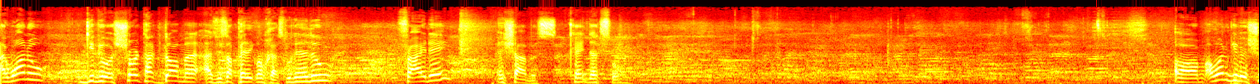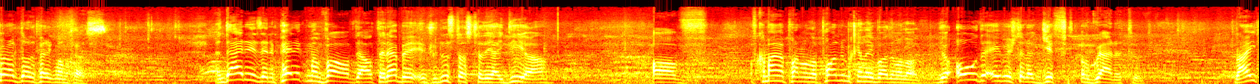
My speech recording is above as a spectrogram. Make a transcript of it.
I want to give you a short hakdama as we start Perek Mamches. We're going to do Friday and Shabbos. Okay, that's all. Um, I want to give you a short hakdama to Perek Mamches. And that is that in Perek Mamvav, the Alter Rebbe introduced us to the idea of of Kamayim upon upon him, You owe the Abish a gift of gratitude. Right?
